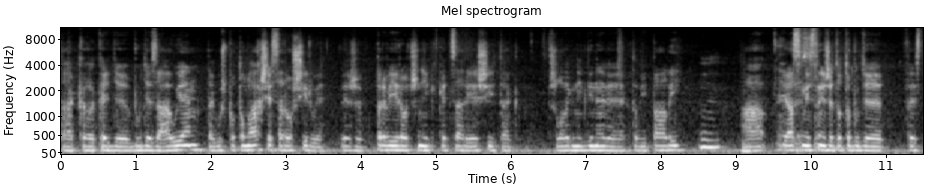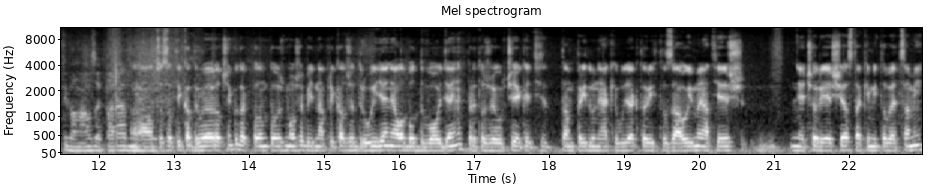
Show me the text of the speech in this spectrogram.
tak e, keď e, bude záujem, tak už potom ľahšie sa rozširuje. Vieš, že prvý ročník, keď sa rieši, tak človek nikdy nevie, jak to vypáli. Mm. A ja si myslím, že toto bude festival naozaj parádny. A čo sa týka druhého ročníku, tak potom to už môže byť napríklad, že druhý deň alebo dvojdeň, pretože určite keď tam prídu nejaké ľudia, ktorých to zaujme a tiež niečo riešia s takýmito vecami,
